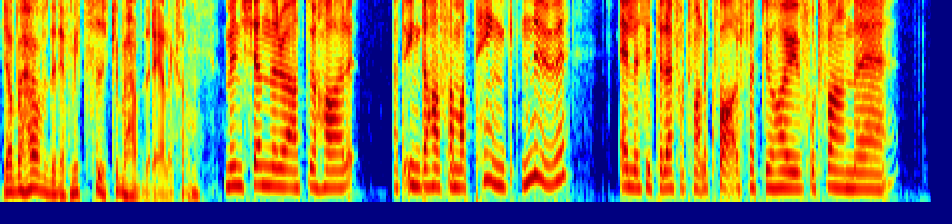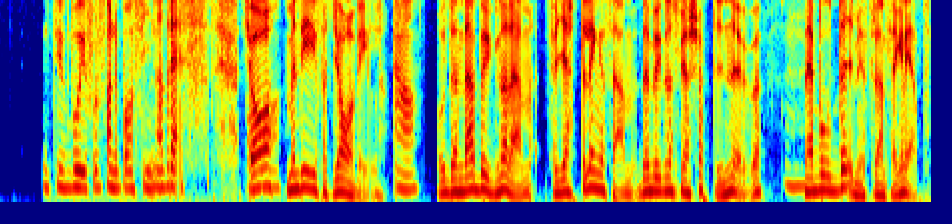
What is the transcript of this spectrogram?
jag behövde det, för mitt psyke behövde det. Liksom. Men känner du att du, har, att du inte har samma tänk nu eller sitter där fortfarande kvar? För att du har ju fortfarande du bor ju fortfarande på en fin adress. Ja, Och- men det är ju för att jag vill. Ja. Och den där byggnaden, för jättelänge sedan, den byggnaden som jag köpte i nu, när jag bodde i min studentlägenhet,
